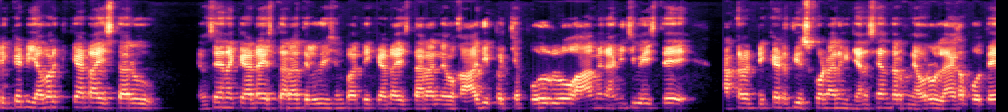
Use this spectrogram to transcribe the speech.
టికెట్ ఎవరికి కేటాయిస్తారు? జనసేన కేటాయిస్తారా? తెలుగుదేశం పార్టీ కేటాయిస్తారా? అనే ఒక ఆధిపత్య పోరులో ఆమెను అణిచివేస్తే అక్కడ టికెట్ తీసుకోవడానికి జనసేన తరఫున ఎవరూ లేకపోతే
